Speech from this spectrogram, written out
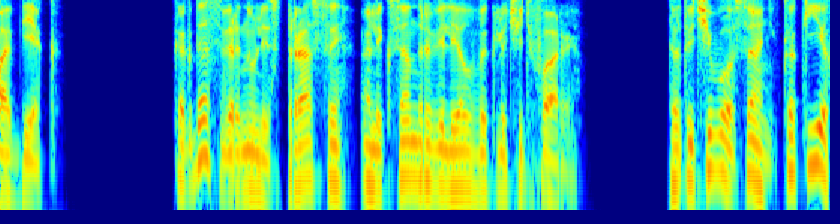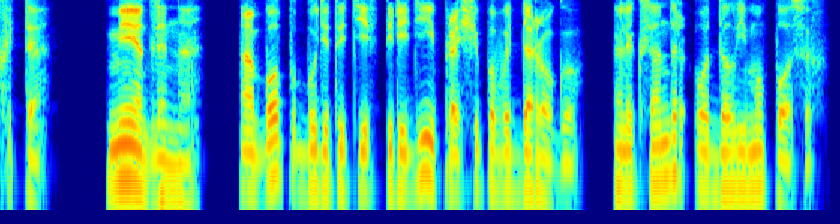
Побег. Когда свернули с трассы, Александр велел выключить фары. «Да ты чего, Сань, как ехать-то?» «Медленно. А Боб будет идти впереди и прощупывать дорогу». Александр отдал ему посох.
